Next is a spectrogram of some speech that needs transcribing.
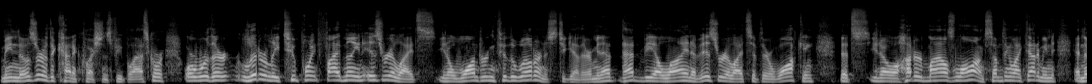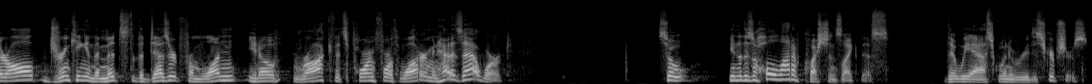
I mean, those are the kind of questions people ask. Or, or were there literally 2.5 million Israelites, you know, wandering through the wilderness together? I mean, that, that'd be a line of Israelites if they're walking that's, you know, 100 miles long, something like that. I mean, and they're all drinking in the midst of the desert from one, you know, rock that's pouring forth water. I mean, how does that work? So, you know, there's a whole lot of questions like this that we ask when we read the scriptures.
